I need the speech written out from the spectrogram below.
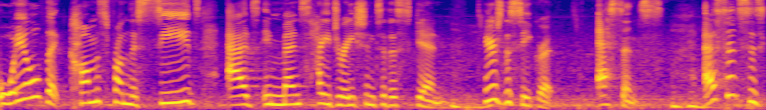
oil that comes from the seeds adds immense hydration to the skin. Mm -hmm. Here's the secret essence. Mm -hmm. Essence is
